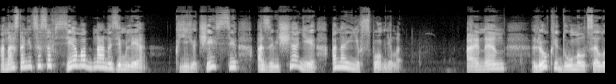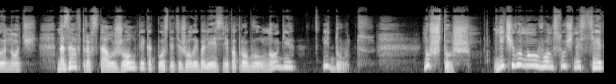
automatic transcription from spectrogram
она останется совсем одна на земле. К ее чести о завещании она и не вспомнила. Айнен лег и думал целую ночь. На завтра встал желтый, как после тяжелой болезни, попробовал ноги, идут. Ну что ж, ничего нового он в сущности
